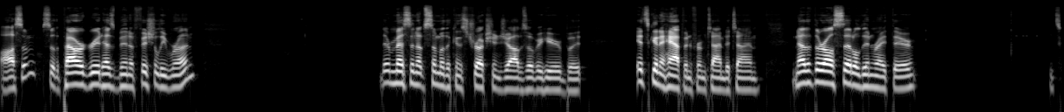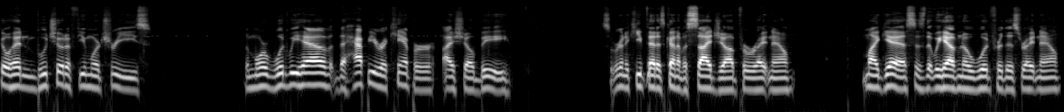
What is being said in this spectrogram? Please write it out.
Awesome. So the power grid has been officially run. They're messing up some of the construction jobs over here, but it's going to happen from time to time. Now that they're all settled in right there, let's go ahead and butch out a few more trees. The more wood we have, the happier a camper I shall be. So we're going to keep that as kind of a side job for right now. My guess is that we have no wood for this right now,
